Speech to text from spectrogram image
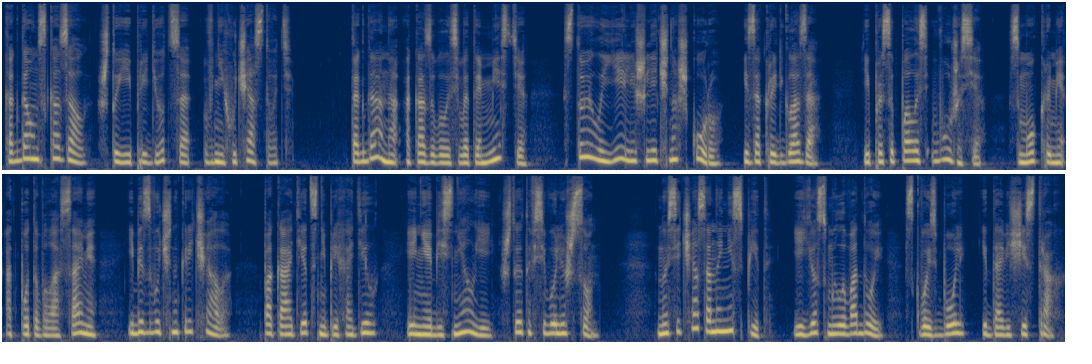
когда он сказал, что ей придется в них участвовать. Тогда она оказывалась в этом месте, стоило ей лишь лечь на шкуру и закрыть глаза, и просыпалась в ужасе, с мокрыми от пота волосами и беззвучно кричала, пока отец не приходил и не объяснял ей, что это всего лишь сон. Но сейчас она не спит, ее смыло водой сквозь боль и давящий страх.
